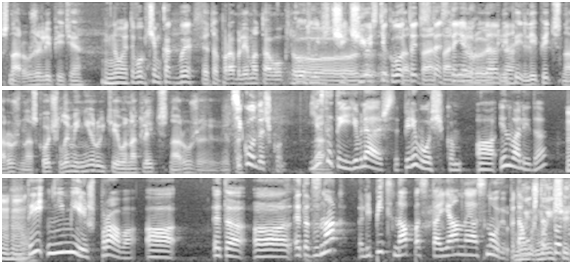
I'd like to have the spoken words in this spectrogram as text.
Снаружи лепите. Ну, это, в общем, как бы... Это проблема того, кто... Ну, чь- чье стекло ста- та- тонирует, да, тонирует. да. Лепи- Лепите снаружи на скотч, ламинируйте его, наклейте снаружи. Это- Секундочку. Да. Если ты являешься перевозчиком а, инвалида, ты не имеешь права а, это, а, этот знак лепить на постоянной основе. Потому мы, что мы в тот сейчас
